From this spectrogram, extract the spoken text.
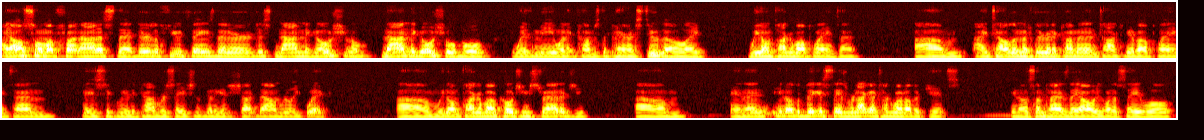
I also am upfront honest that there's a few things that are just non-negotiable, non-negotiable with me when it comes to parents too, though. Like we don't talk about playing time. Um, I tell them if they're going to come in and talk to me about playing time, basically the conversation is going to get shut down really quick. Um, we don't talk about coaching strategy. Um, and then, you know, the biggest thing is we're not going to talk about other kids. You know, sometimes they always want to say, well,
